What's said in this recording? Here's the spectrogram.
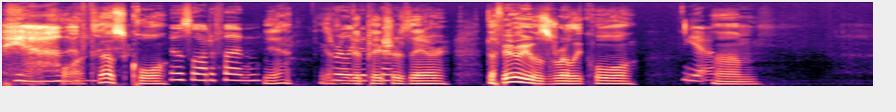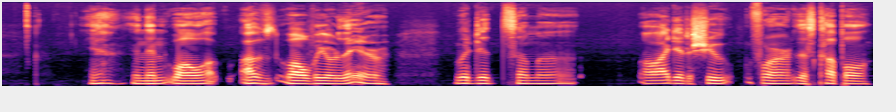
Yeah, Forks. That was cool. it was a lot of fun. Yeah, you got really some good, good trip. pictures there. The ferry was really cool. Yeah. Um, yeah, and then while I was while we were there, we did some. Uh, oh, I did a shoot for this couple.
